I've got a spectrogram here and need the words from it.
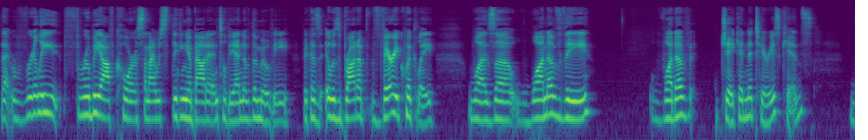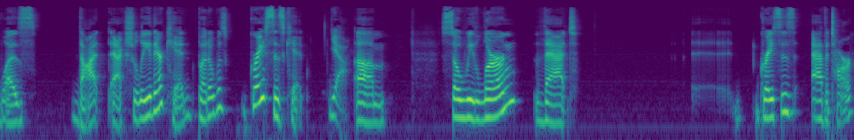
that really threw me off course and i was thinking about it until the end of the movie because it was brought up very quickly was uh one of the one of jake and Neytiri's kids was not actually their kid but it was grace's kid. Yeah. Um, so we learn that Grace's avatar,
